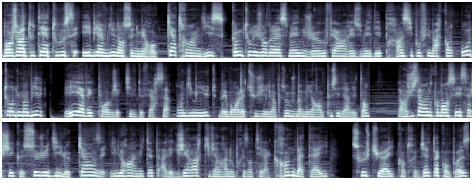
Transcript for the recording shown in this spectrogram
Bonjour à toutes et à tous et bienvenue dans ce numéro 90. Comme tous les jours de la semaine, je vais vous faire un résumé des principaux faits marquants autour du mobile et avec pour objectif de faire ça en 10 minutes. Mais bon, là-dessus, j'ai l'impression que je m'améliore un peu ces derniers temps. Alors juste avant de commencer, sachez que ce jeudi, le 15, il y aura un meet-up avec Gérard qui viendra nous présenter la grande bataille SwiftUI contre Jetpack Compose.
